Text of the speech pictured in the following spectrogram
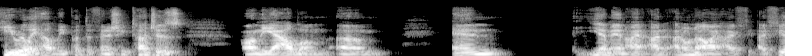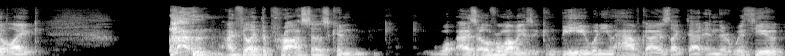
he really helped me put the finishing touches on the album. Um, and yeah, man, I I, I don't know. I, I I feel like I feel like the process can, well, as overwhelming as it can be, when you have guys like that in there with you,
